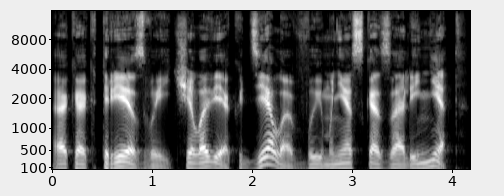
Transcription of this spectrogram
а как трезвый человек дела, вы мне сказали «нет».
